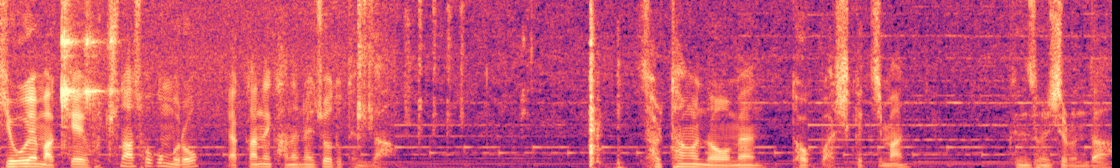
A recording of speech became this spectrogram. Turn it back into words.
기호에 맞게 후추나 소금으로 약간의 간을 해줘도 된다. 설탕을 넣으면 더욱 맛있겠지만 근손실 온다.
